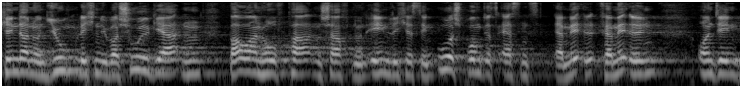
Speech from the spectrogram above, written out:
Kindern und Jugendlichen über Schulgärten, Bauernhofpatenschaften und Ähnliches den Ursprung des Essens vermitteln und den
